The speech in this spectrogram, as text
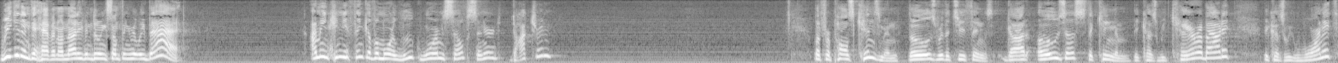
We get into heaven on not even doing something really bad. I mean, can you think of a more lukewarm, self centered doctrine? But for Paul's kinsmen, those were the two things. God owes us the kingdom because we care about it, because we want it,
